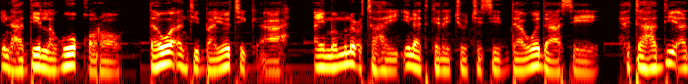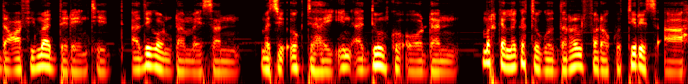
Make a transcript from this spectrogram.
in haddii laguu qoro daawo antibayotig ah ay mamnuuc tahay inaad kala joojisid daawadaasi xitaa haddii aad caafimaad dareentid adigoon dhammaysan. Mase og tahay in adduunka oo dhan marka laga tago dalal fara ku tiris ah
